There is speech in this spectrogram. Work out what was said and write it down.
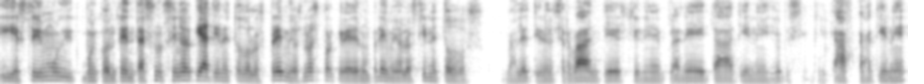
y estoy muy, muy contenta. Es un señor que ya tiene todos los premios, no es porque le den un premio, los tiene todos, ¿vale? Tiene el Cervantes, tiene el Planeta, tiene, yo qué sé, el Kafka, tiene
